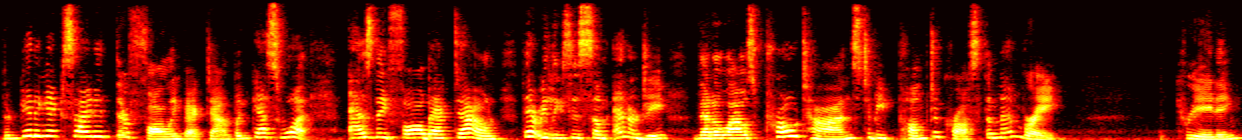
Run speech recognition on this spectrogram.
They're getting excited, they're falling back down. But guess what? As they fall back down, that releases some energy that allows protons to be pumped across the membrane creating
